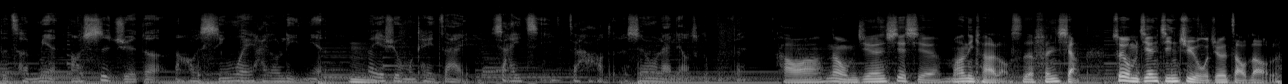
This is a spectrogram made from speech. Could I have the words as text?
的层面，然后视觉的，然后行为还有理念。嗯，那也许我们可以在下一集再好好的深入来聊这个部分。好啊，那我们今天谢谢 Monica 老师的分享。所以，我们今天金句我觉得找到了，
